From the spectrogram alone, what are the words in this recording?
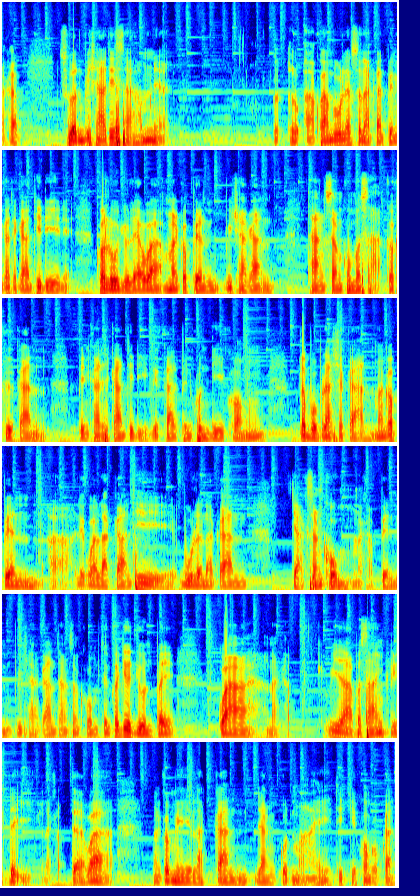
นะครับ ส่วนวิชาที่3เนี่ย ความรู้ลักษณะการเป็นข้าราชการที่ดีเนี่ยก็รู้อยู่แล้วว่ามันก็เป็นวิชาการทางสังคมศาสตร์ ก็คือการเป็นข้าราชการที่ดี หรือการเป็นคนดีของระบบราชการ มันก็เป็นเรียกว่าหลักการที่บูรณาการจากสังคมนะครับเป็นวิชาการทางสังคม ซึ่งก็ยืดหยุ่นไปกว่านะครับวิชาภาษาอังกฤษได้อีกนะครับ แต่ว่ามันก็มีหลักการอย่างกฎหมายที่เกี่ยวข้องกับการ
